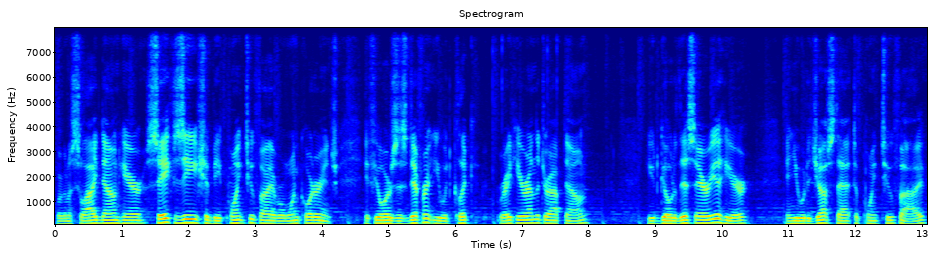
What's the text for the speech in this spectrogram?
We're going to slide down here. Safe Z should be 0.25 or 1 quarter inch. If yours is different, you would click right here on the drop down. You'd go to this area here and you would adjust that to 0.25.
